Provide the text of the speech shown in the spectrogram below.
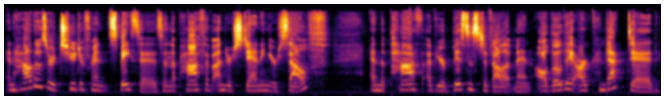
and how those are two different spaces. And the path of understanding yourself and the path of your business development, although they are connected,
